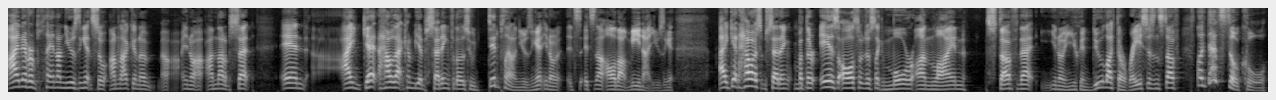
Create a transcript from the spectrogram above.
I never planned on using it, so I'm not to, uh, you know, I'm not upset. And I get how that can be upsetting for those who did plan on using it. You know, it's it's not all about me not using it. I get how it's upsetting, but there is also just like more online stuff that, you know, you can do like the races and stuff. Like that's still cool.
